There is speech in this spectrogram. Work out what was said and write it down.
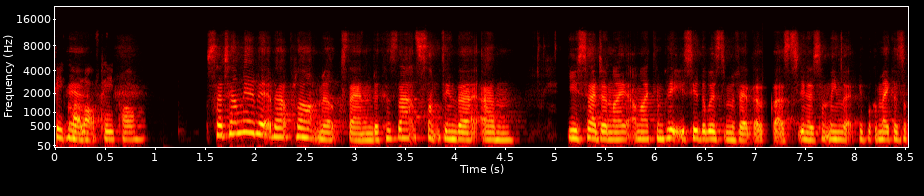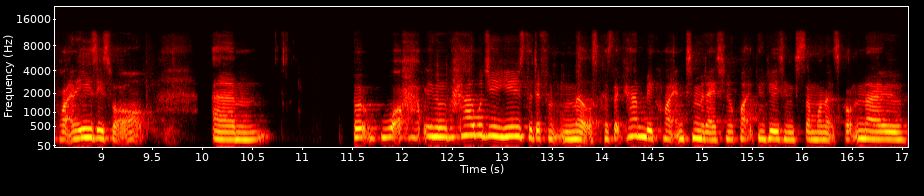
Feed quite yeah. a lot of people. So tell me a bit about plant milks then, because that's something that um, you said, and I and I completely see the wisdom of it. That that's you know something that people can make as a quite an easy swap. Um, but what you know, how would you use the different milks? Because it can be quite intimidating or quite confusing to someone that's got no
